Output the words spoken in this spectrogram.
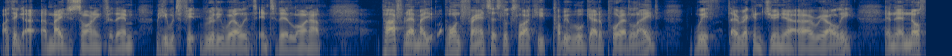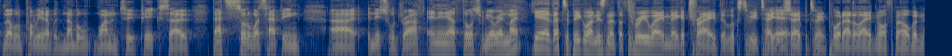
I think, a, a major signing for them. He would fit really well into, into their lineup. Apart from that, mate, Horne-Francis looks like he probably will go to Port Adelaide with, they reckon, Junior uh, Rioli. And, and North Melbourne will probably end up with number one and two picks. So that's sort of what's happening uh, initial draft. And any other thoughts from your end, mate? Yeah, that's a big one, isn't it? The three-way mega trade that looks to be taking Yeah. shape between Port Adelaide, North Melbourne,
